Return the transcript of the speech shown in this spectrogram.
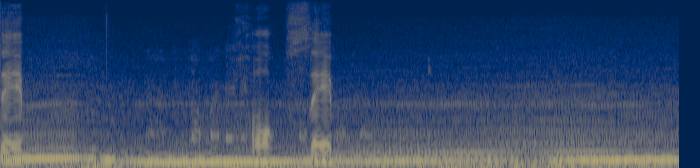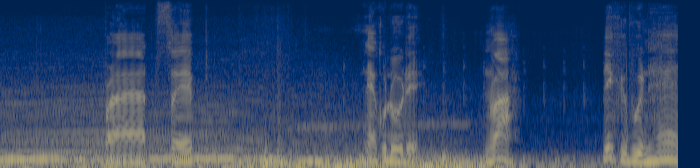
เลยหกสิบแปดสิบเนี่ยคุณดูดิ เห็นป่ะ นี่คือพื้นแห้ง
